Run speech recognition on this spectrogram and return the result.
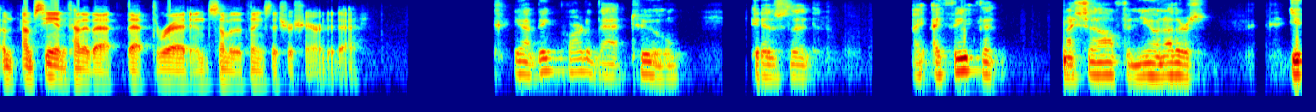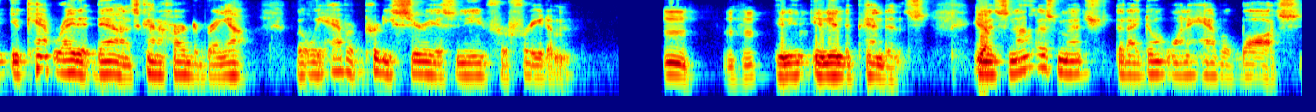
I'm, I'm seeing kind of that that thread in some of the things that you're sharing today. Yeah, a big part of that too is that I, I think that myself and you and others, you, you can't write it down. It's kind of hard to bring out, but we have a pretty serious need for freedom Mm. hmm and, in- and independence. And Yep. it's not as much that I don't want to have a boss.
